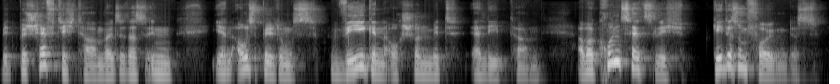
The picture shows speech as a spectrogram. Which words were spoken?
mit beschäftigt haben, weil sie das in ihren Ausbildungswegen auch schon miterlebt haben. Aber grundsätzlich geht es um Folgendes.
